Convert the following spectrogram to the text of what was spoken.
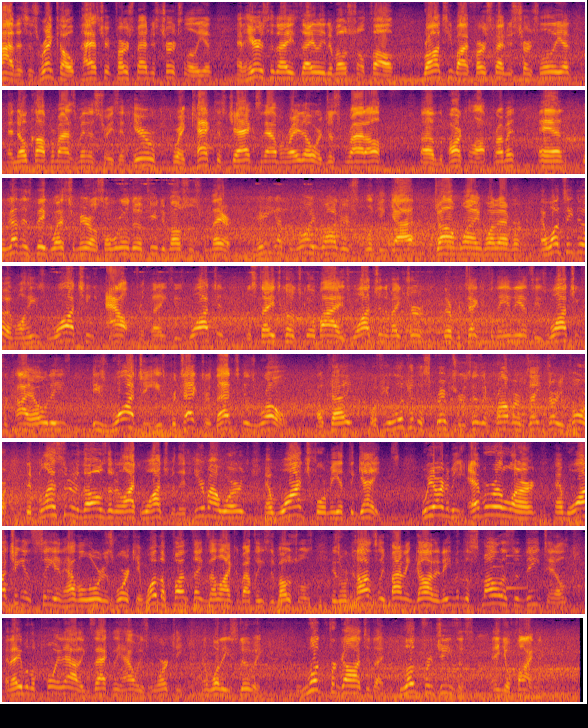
Hi, this is Rick Hope, pastor at First Baptist Church Lillian, and here's today's daily devotional thought brought to you by First Baptist Church Lillian and No Compromise Ministries. And here we're at Cactus Jacks in Alvarado, or just right off of the parking lot from it. And we've got this big Western mural, so we're going to do a few devotions from there. Here you got the Roy Rogers looking guy, John Wayne, whatever. And what's he doing? Well, he's watching out for things. He's watching the stagecoach go by. He's watching to make sure they're protected from the Indians. He's watching for coyotes. He's watching. He's protector. That's his role. Okay? Well, if you look at the scripture, it says in Proverbs 8.34 that blessed are those that are like watchmen that hear my words and watch for me at the gates. We are to be ever alert and watching and seeing how the Lord is working. One of the fun things I like about these devotionals is we're constantly finding God in even the smallest of details and able to point out exactly how He's working and what He's doing. Look for God today. Look for Jesus, and you'll find Him.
